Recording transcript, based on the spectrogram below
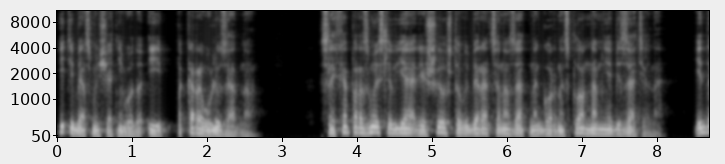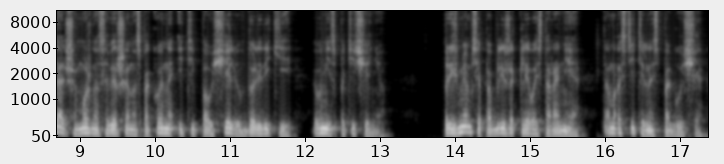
И тебя смущать не буду, и покараулю заодно. Слегка поразмыслив, я решил, что выбираться назад на горный склон нам не обязательно. И дальше можно совершенно спокойно идти по ущелью вдоль реки, вниз по течению. Прижмемся поближе к левой стороне, там растительность погуще.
